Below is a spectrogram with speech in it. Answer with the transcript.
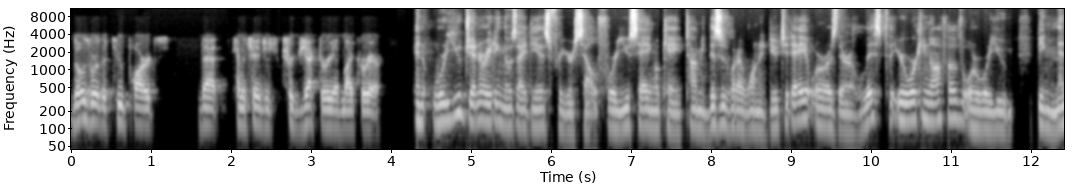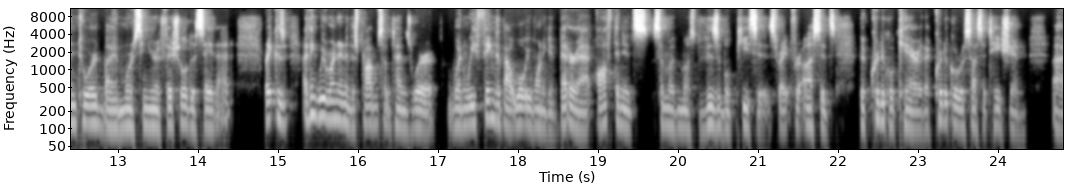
Those were the two parts that kind of changed the trajectory of my career. And were you generating those ideas for yourself? Were you saying, okay, Tommy, this is what I want to do today? Or is there a list that you're working off of? Or were you being mentored by a more senior official to say that? Right. Because I think we run into this problem sometimes where when we think about what we want to get better at, often it's some of the most visible pieces, right? For us, it's the critical care, the critical resuscitation, uh,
